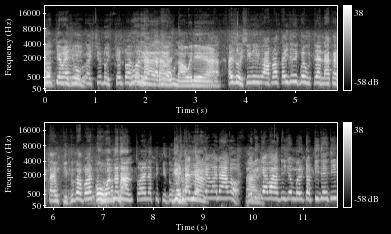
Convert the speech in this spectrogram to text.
ચોક, કહેવાય, ચોક. કચ્છી ડોશી ટોલ ના કરાય. એવું ના હોય લે. અરે ડોશી આપણા કઈ જગ્યાએ ભાઈ ઉતર્યા ના કરતા એવું કીધું તો પણ. ઓ વર ના થાન તોય નથી કીધું? કીધું ભાઈ. યાર. આવો. બધી કેવા હતી જે મરી ટપકી જઈ હતી?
